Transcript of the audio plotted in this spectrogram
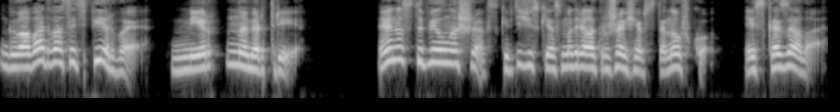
Глава 21. Мир номер три. Энна ступила на шаг, скептически осмотрела окружающую обстановку и сказала.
